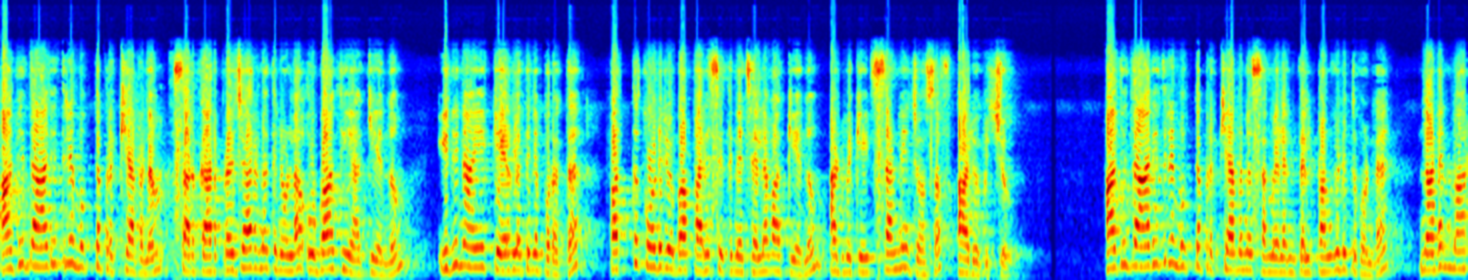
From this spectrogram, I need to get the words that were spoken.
അതിദാരിദ്ര്യമുക്ത പ്രഖ്യാപനം സർക്കാർ പ്രചാരണത്തിനുള്ള ഉപാധിയാക്കിയെന്നും ഇതിനായി കേരളത്തിന് പുറത്ത് പത്ത് കോടി രൂപ പരസ്യത്തിന് ചെലവാക്കിയെന്നും അഡ്വക്കേറ്റ് സണ്ണി ജോസഫ് ആരോപിച്ചു. അതിദാരിദ്ര്യമുക്ത പ്രഖ്യാപന സമ്മേളനത്തിൽ പങ്കെടുത്തുകൊണ്ട് നടന്മാർ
